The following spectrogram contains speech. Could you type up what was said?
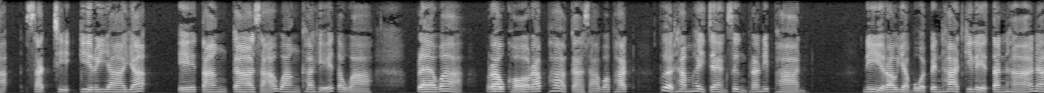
ะสัจฉิกิริยายะ เอตังกาสาวังคเหตวา แปลว่า เราขอรับผ้ากาสาวพัดเพื่อทำให้แจ้งซึ่งพระนิพพาน นี่เราอย่าบวชเป็นทาสกิเลสตัณหานะ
